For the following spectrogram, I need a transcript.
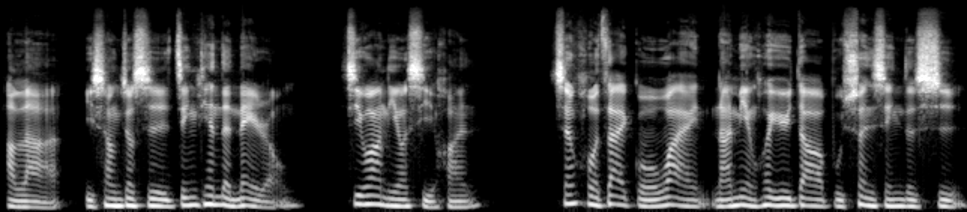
好啦，以上就是今天的内容，希望你有喜欢。生活在国外，难免会遇到不顺心的事。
